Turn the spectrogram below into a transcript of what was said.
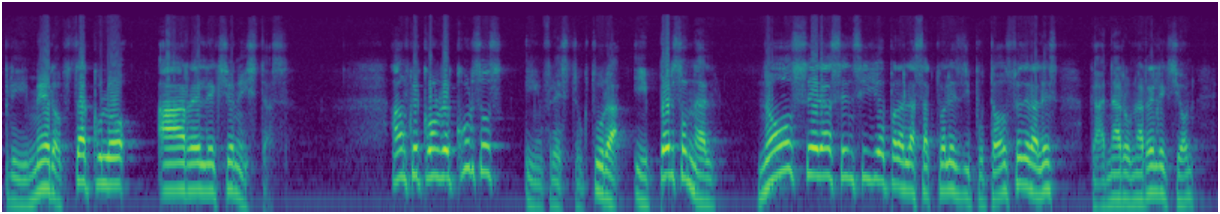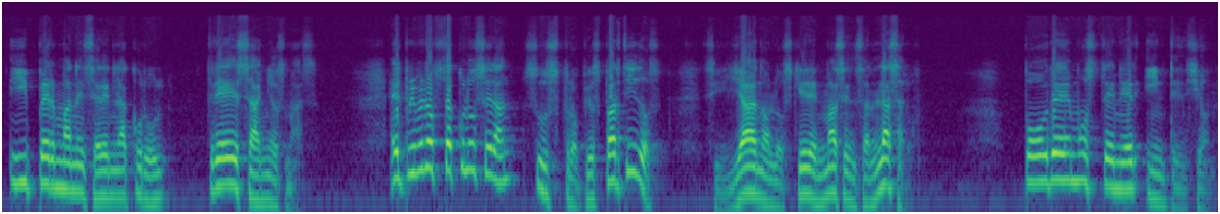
primer obstáculo a reeleccionistas. Aunque con recursos, infraestructura y personal no será sencillo para los actuales diputados federales ganar una reelección y permanecer en la curul tres años más. El primer obstáculo serán sus propios partidos, si ya no los quieren más en San Lázaro. Podemos tener intención,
